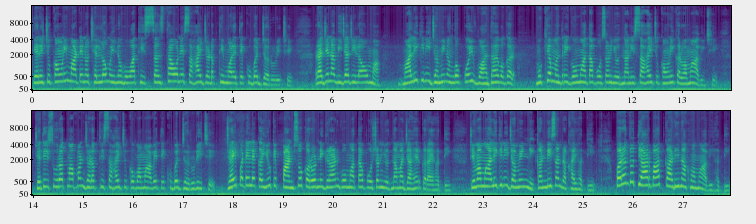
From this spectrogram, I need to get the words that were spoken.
ત્યારે ચૂકવણી માટેનો છેલ્લો મહિનો હોવાથી સંસ્થાઓને સહાય ઝડપથી મળે તે ખૂબ જ જરૂરી છે. રાજ્યના બીજા જિલ્લાઓમાં માલિકીની જમીન અંગો કોઈ વાંધા વગર મુખ્યમંત્રી ગૌમાતા પોષણ યોજનાની સહાય ચૂકવણી કરવામાં આવી છે. જેથી સુરતમાં પણ ઝડપથી સહાય ચૂકવવામાં આવે તે ખૂબ જ જરૂરી છે. જય પટેલે કહ્યું કે પાંચસો કરોડની ગ્રાન્ટ ગૌમાતા પોષણ યોજનામાં જાહેર કરાઈ હતી, જેમાં માલિકીની જમીનની કન્ડિશન રખાઈ હતી, પરંતુ ત્યારબાદ કાઢી નાખવામાં આવી હતી.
